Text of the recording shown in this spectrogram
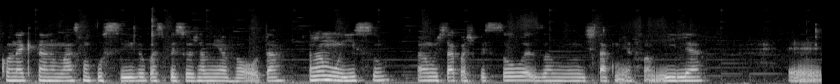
conectando o máximo possível com as pessoas na minha volta. Amo isso, amo estar com as pessoas, amo estar com minha família, é,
